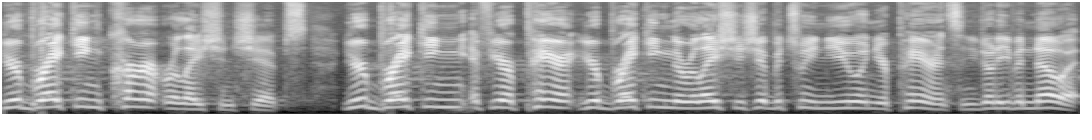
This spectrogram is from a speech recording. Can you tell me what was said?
You're breaking current relationships. You're breaking, if you're a parent, you're breaking the relationship between you and your parents and you don't even know it.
